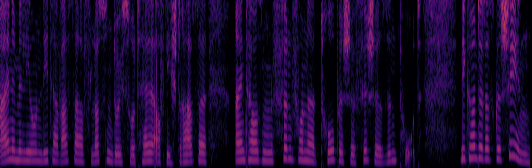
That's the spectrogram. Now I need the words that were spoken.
Eine Million Liter Wasser flossen durchs Hotel auf die Straße. 1500 tropische Fische sind tot. Wie konnte das geschehen?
